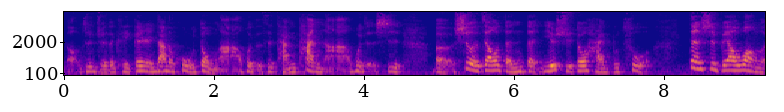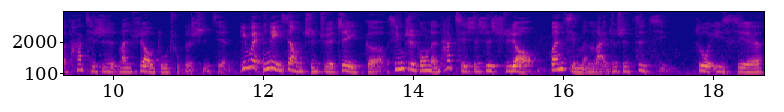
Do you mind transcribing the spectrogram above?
的，就是觉得可以跟人家的互动啊，或者是谈判啊，或者是呃社交等等，也许都还不错。但是不要忘了，他其实蛮需要独处的时间，因为内向直觉这个心智功能，它其实是需要关起门来，就是自己做一些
